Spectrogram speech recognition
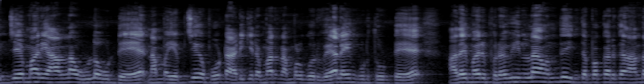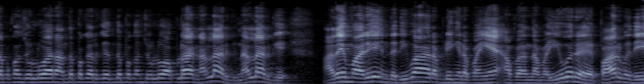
எப்ஜே மாதிரி ஆள்லாம் உள்ளே விட்டு நம்ம எப்ஜியை போட்டு அடிக்கிற மாதிரி நம்மளுக்கு ஒரு வேலையும் கொடுத்து விட்டு அதே மாதிரி பிரவீன்லாம் வந்து இந்த பக்கம் இருக்குது அந்த பக்கம் சொல்லுவார் அந்த பக்கம் இருக்குது இந்த பக்கம் சொல்லுவாப்புல. நல்லா இருக்குது நல்லா இருக்குது அதே மாதிரி இந்த திவார் அப்படிங்கிற பையன் அப்போ நம்ம இவர் பார்வதி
